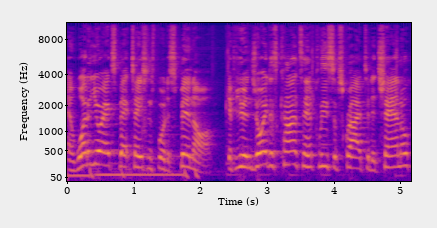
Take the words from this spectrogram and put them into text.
And what are your expectations for the spinoff? If you enjoyed this content, please subscribe to the channel.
